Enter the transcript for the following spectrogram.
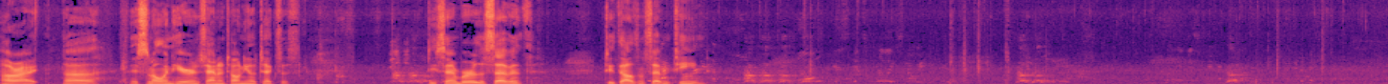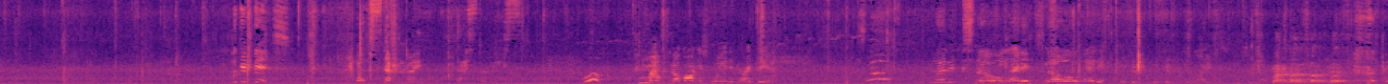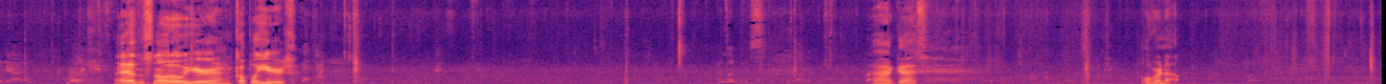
All right. Uh, it's snowing here in San Antonio, Texas. December the 7th, 2017. Look at this. Don't step in my masterpiece. Woo! My snowball just landed right there. Snow. Let it snow. Let it snow. Let it. I know. It hasn't snowed over here in a couple of years. I love this. All right, guys. Over and out.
